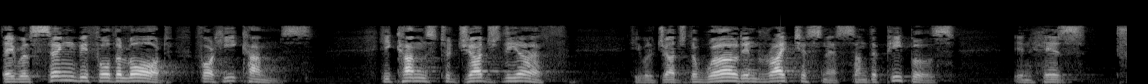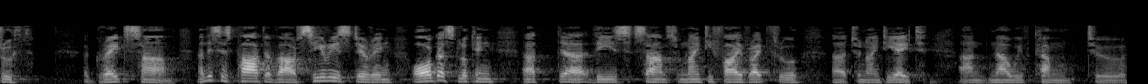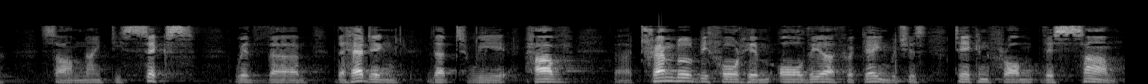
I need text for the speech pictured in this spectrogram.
They will sing before the Lord, for he comes. He comes to judge the earth. He will judge the world in righteousness and the peoples in his truth a great psalm. And this is part of our series during August, looking at uh, these psalms from 95 right through uh, to 98. And now we've come to Psalm 96 with uh, the heading that we have uh, Tremble before him all the earth, again, which is taken from this psalm.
